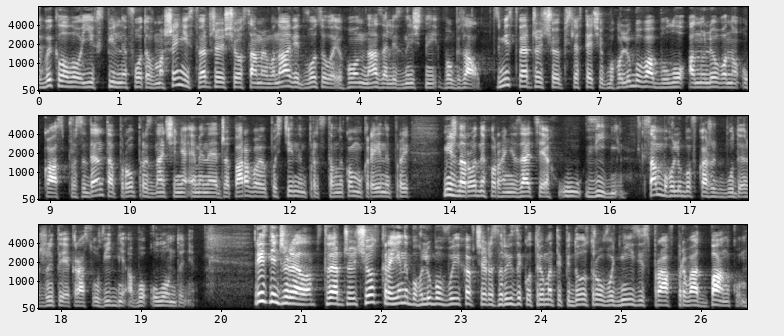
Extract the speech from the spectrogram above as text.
виклало їх спільне фото в машині і стверджує, що саме вона відвозила його на залізничний вокзал. ЗМІ стверджують, що після втечі Боголюбова було анульовано указ президента про призначення Еміне Джапарової постійним представником України при міжнародних організаціях у Відні. Сам Боголюбов кажуть, буде жити якраз у Відні або у Лондоні. Різні джерела стверджують, що з країни Боголюбов виїхав через ризик отримати підозру в одній зі справ Приватбанку,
